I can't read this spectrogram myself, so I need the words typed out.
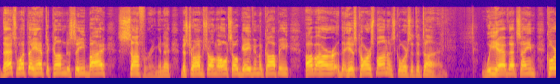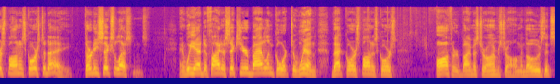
That's what they have to come to see by suffering. And uh, Mr. Armstrong also gave him a copy of our his correspondence course at the time. We have that same correspondence course today, 36 lessons. And we had to fight a six year battle in court to win that correspondence course authored by Mr. Armstrong and those that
